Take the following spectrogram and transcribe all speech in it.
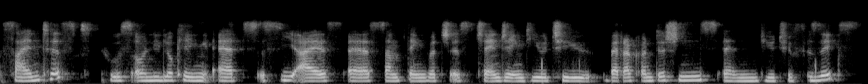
scientist who's only looking at sea ice as something which is changing due to weather conditions and due to physics?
